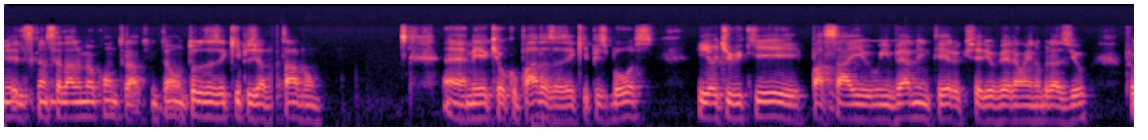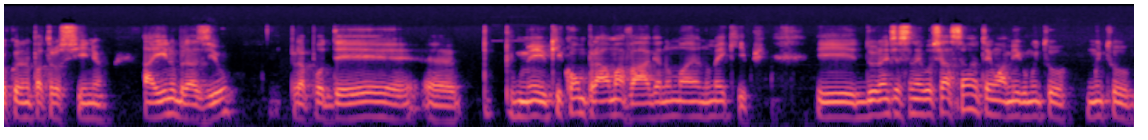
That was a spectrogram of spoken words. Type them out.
eles cancelaram meu contrato. Então todas as equipes já estavam é, meio que ocupadas, as equipes boas, e eu tive que passar aí o inverno inteiro, que seria o verão aí no Brasil, procurando patrocínio aí no Brasil para poder é, meio que comprar uma vaga numa, numa equipe. E durante essa negociação eu tenho um amigo muito muito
